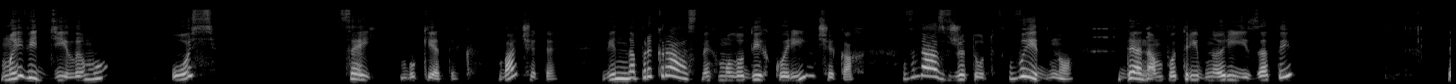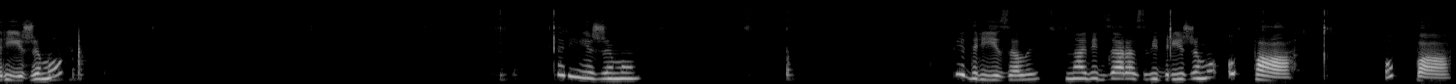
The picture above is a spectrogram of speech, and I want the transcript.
ми відділимо ось цей букетик. Бачите? Він на прекрасних молодих корінчиках. В нас вже тут видно, де нам потрібно різати. Ріжемо. Ріжемо. Підрізали. Навіть зараз відріжемо. Опа. Опа.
